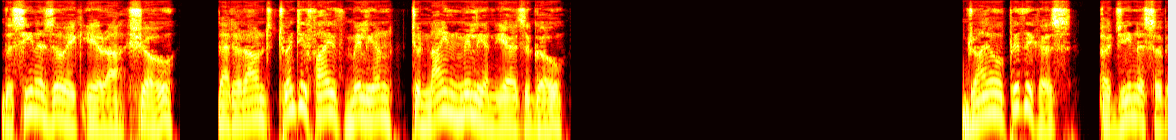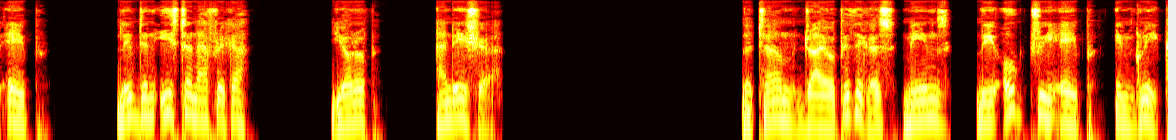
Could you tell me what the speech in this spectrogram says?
the Cenozoic era show that around 25 million to 9 million years ago, Dryopithecus, a genus of ape, lived in eastern Africa, Europe, and Asia. The term Dryopithecus means the oak tree ape in Greek.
